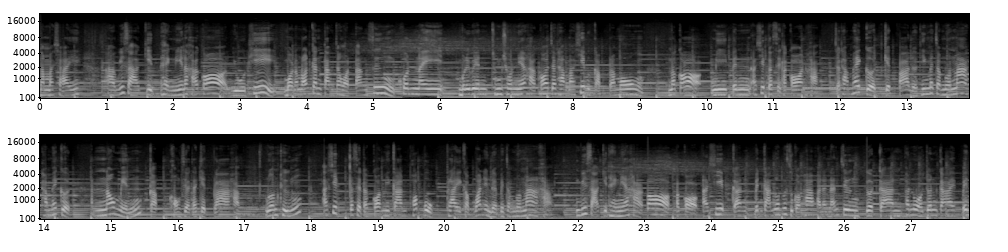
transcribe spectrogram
นำมาใช้อ่าวิสาหกิจแห่งนี้นะคะ ก็อยู่ที่บ่อน้ำร้อนกันตังจังหวัดตัง ซึ่งคนในบริเวณชุมชนนี้ค่ะ ก็จะทำอาชีพกับประมง แล้วก็มีเป็นอาชีพเกษตรกรค่ะ จะทำให้เกิดเก็ดปลาเหลือทิ้งเป็นจำนวนมากทำให้เกิดเน่าเหม็นกับของเสียจากเก็ดปลาค่ะ รวมถึง อาชีพเกษตรกรมีการเพาะปลูกไพรกับว่านเอ็นเหลือเป็นจำนวนมากค่ะ วิสาหกิจแห่งนี้ค่ะ ก็ประกอบอาชีพกันเป็นการร่วมเพื่อสุขภาพค่ะดังนั้น จึงเกิดการผนวกจนกลายเป็น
